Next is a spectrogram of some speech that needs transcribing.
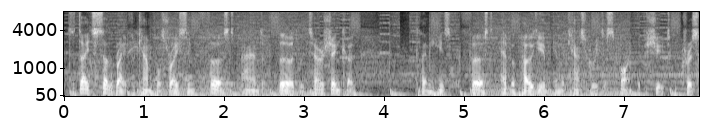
It's a day to celebrate for Campos Racing first and third with Tereshchenko claiming his first ever podium in the category despite the pursuit of Chris.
